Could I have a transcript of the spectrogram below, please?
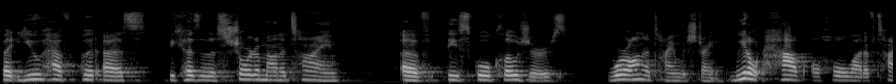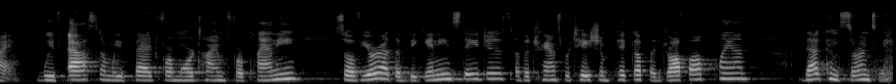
but you have put us, because of the short amount of time of these school closures, we're on a time restraint. We don't have a whole lot of time. We've asked and we've begged for more time for planning. So if you're at the beginning stages of a transportation pickup and drop off plan, that concerns me.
